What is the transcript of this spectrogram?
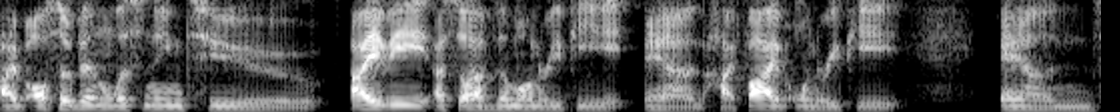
I've also been listening to Ivy. I still have them on repeat, and High Five on repeat. And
